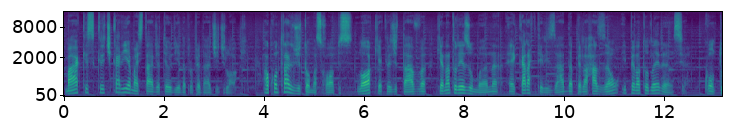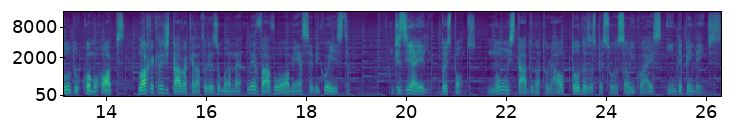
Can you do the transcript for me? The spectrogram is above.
Marx criticaria mais tarde a teoria da propriedade de Locke. Ao contrário de Thomas Hobbes, Locke acreditava que a natureza humana é caracterizada pela razão e pela tolerância. Contudo, como Hobbes, Locke acreditava que a natureza humana levava o homem a ser egoísta. Dizia ele, dois pontos. Num estado natural, todas as pessoas são iguais e independentes,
